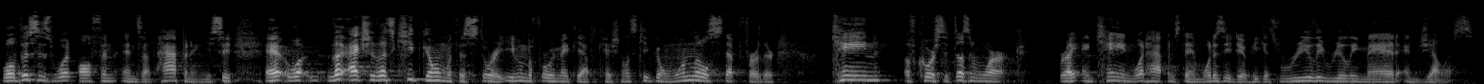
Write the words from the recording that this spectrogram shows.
Well, this is what often ends up happening. You see, eh, actually, let's keep going with this story, even before we make the application. Let's keep going one little step further. Cain, of course, it doesn't work, right? And Cain, what happens to him? What does he do? He gets really, really mad and jealous.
